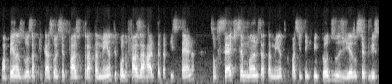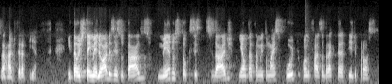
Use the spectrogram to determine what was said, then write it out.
com apenas duas aplicações, você faz o tratamento, e quando faz a radioterapia externa, são sete semanas de tratamento que o paciente tem que vir todos os dias no serviço da radioterapia. Então, a gente tem melhores resultados, menos toxicidade e é um tratamento mais curto quando faz a bracterapia de próstata.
